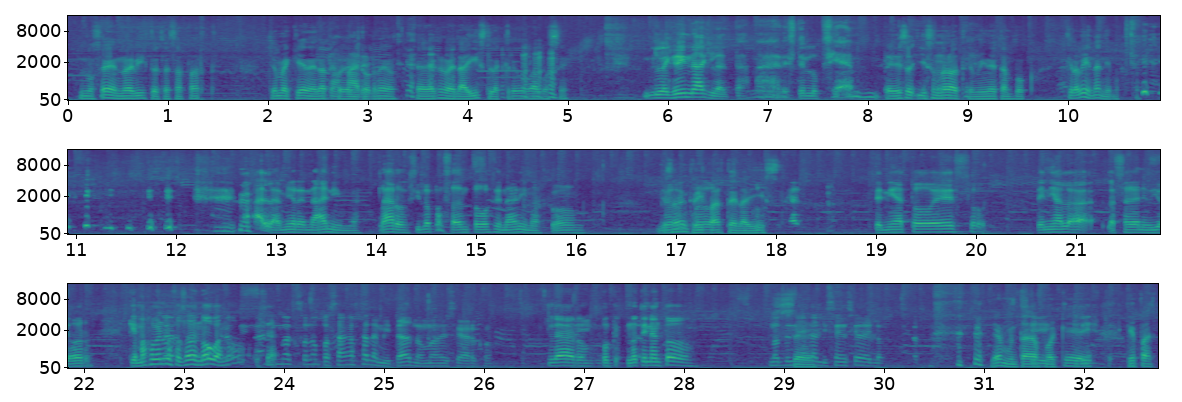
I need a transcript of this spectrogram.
No sé, no he visto hasta esa parte. Yo me quedé en el arco del torneo. El arco de la isla, creo, o algo así. La Green Island, ta madre, este Lux siempre. Eso, y eso no lo terminé tampoco. Que lo vi en ánimo. A la mierda en Anima. Claro, sí lo pasaban todos en Animas con. Yo solamente vi recuerdo- parte de la isla. Tenía todo eso. Tenía la, la saga de New York. Que más o menos lo pasaban en Novas, ¿no? O sea, Animax solo pasaban hasta la mitad nomás de ese arco. claro, porque no tenían todo. No tenían Sí. la licencia de los. Yo me preguntaba Sí, por qué,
